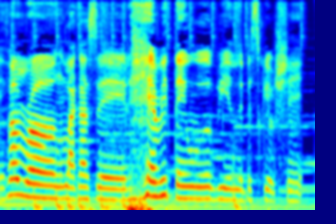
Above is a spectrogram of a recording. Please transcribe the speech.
If I'm wrong, like I said, everything will be in the description.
